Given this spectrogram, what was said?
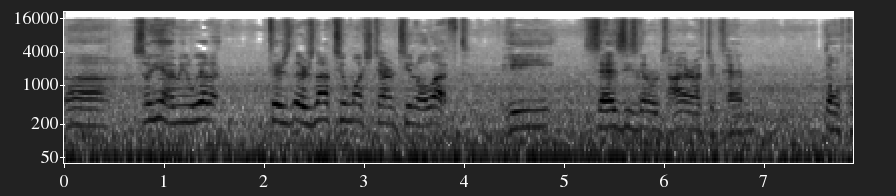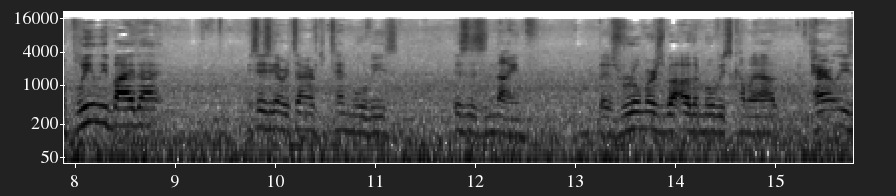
Uh, so yeah, I mean, we gotta. There's there's not too much Tarantino left. He says he's to retire after ten. Don't completely buy that. He says he's to retire after ten movies. This is his ninth. There's rumors about other movies coming out. Apparently, he's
